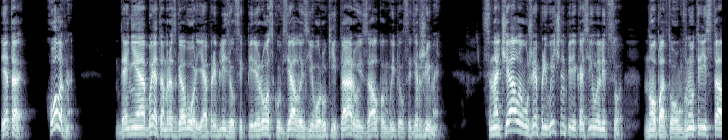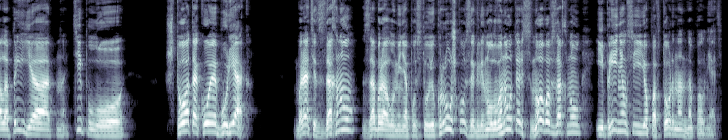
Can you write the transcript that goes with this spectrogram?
это... холодно?» Да не об этом разговор. Я приблизился к переростку, взял из его руки тару и залпом выпил содержимое. Сначала уже привычно перекосило лицо, но потом внутри стало приятно, тепло. Что такое буряк? Братец вздохнул, забрал у меня пустую кружку, заглянул внутрь, снова вздохнул и принялся ее повторно наполнять.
